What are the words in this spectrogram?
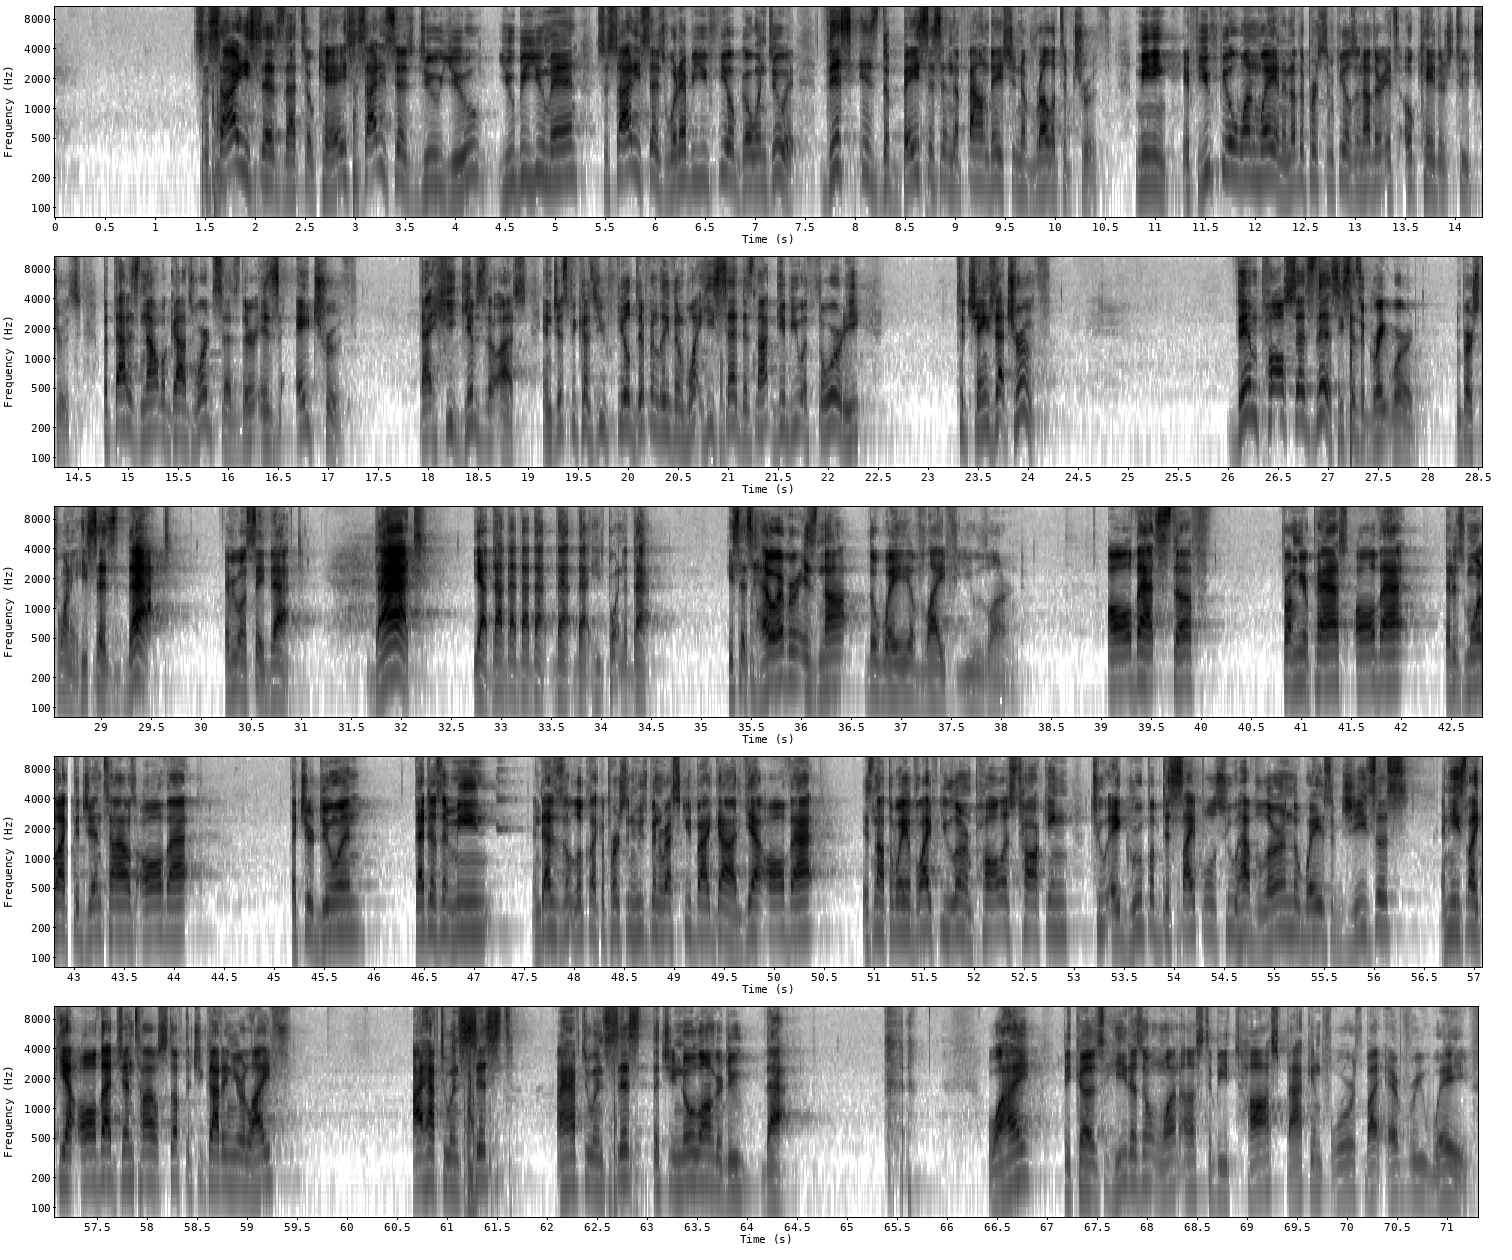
Society says that's okay. Society says, do you, you be you, man. Society says, whatever you feel, go and do it. This is the basis and the foundation of relative truth. Meaning, if you feel one way and another person feels another, it's okay, there's two truths. But that is not what God's word says. There is a truth that He gives to us. And just because you feel differently than what He said does not give you authority to change that truth. Then Paul says this. He says a great word in verse 20. He says, That. Everyone say that. That. Yeah, that, that, that, that, that, that. He's pointing at that. He says, However, is not the way of life you learned. All that stuff from your past, all that that is more like the Gentiles, all that that you're doing, that doesn't mean and that doesn't look like a person who's been rescued by God. Yeah, all that is not the way of life you learn. Paul is talking to a group of disciples who have learned the ways of Jesus. And he's like, Yeah, all that Gentile stuff that you got in your life, I have to insist, I have to insist that you no longer do that. Why? Because he doesn't want us to be tossed back and forth by every wave.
